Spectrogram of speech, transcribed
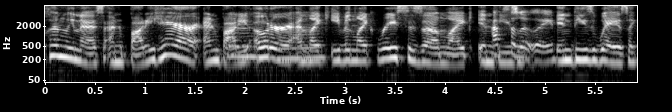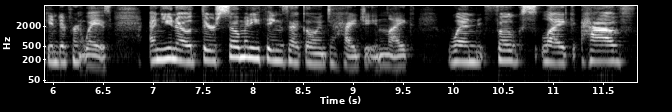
cleanliness and body hair and body odor and Mhm. like even like racism like in Absolutely. these in these ways like in different ways. And you know, there's so many things that go into hygiene like when folks like have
